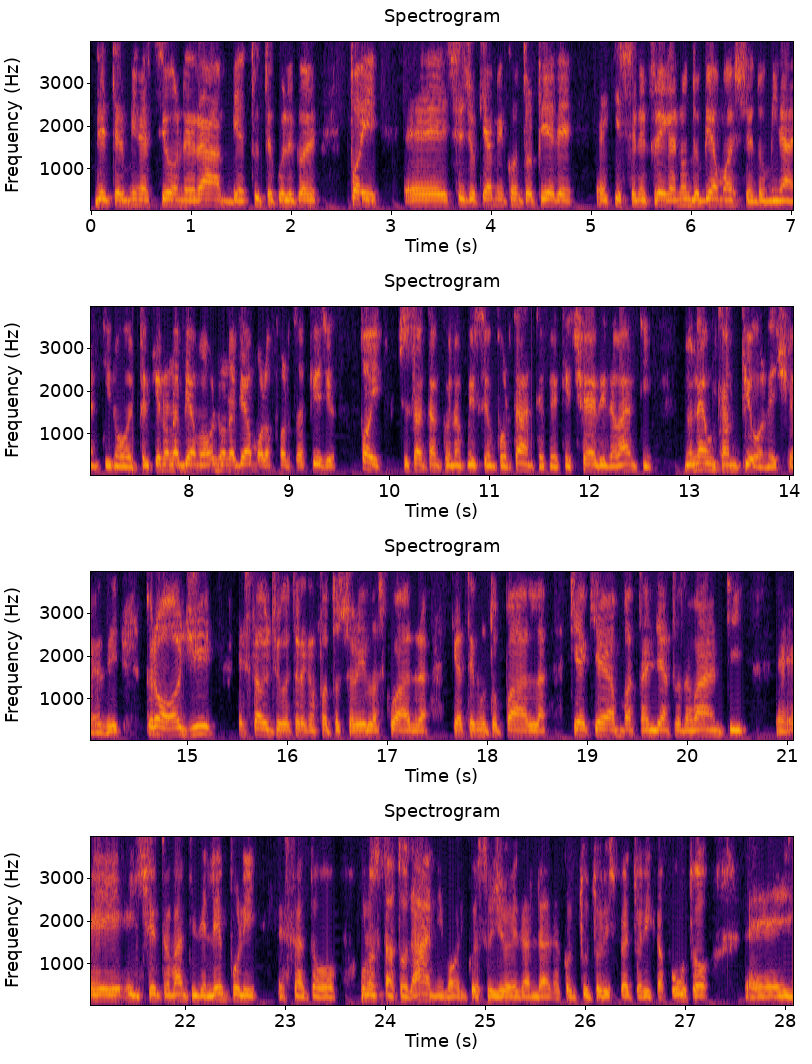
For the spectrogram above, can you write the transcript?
determinazione, rabbia, tutte quelle cose. Poi eh, se giochiamo in contropiede eh, chi se ne frega, non dobbiamo essere dominanti noi perché non abbiamo, non abbiamo la forza fisica. Poi c'è stato anche un acquisto importante perché Cerri davanti non è un campione Cerri, però oggi è stato il giocatore che ha fatto salire la squadra, che ha tenuto palla, che, che ha battagliato davanti e il centravanti dell'Empoli è stato uno stato d'animo in questo giro di andata, con tutto il rispetto di Caputo, eh,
